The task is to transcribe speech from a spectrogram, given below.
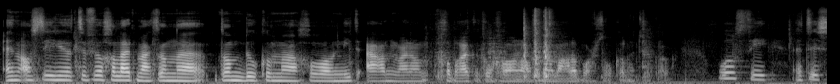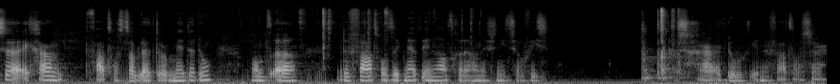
En als die te veel geluid maakt, dan, dan doe ik hem gewoon niet aan. Maar dan gebruik ik hem gewoon als normale borstel. Kan natuurlijk ook. We'll see. Het is, uh, ik ga een vaatwastablet door het midden doen. Want de vaat wat ik net in had gedaan is niet zo vies. Schaar doe ik in de vaatwasser.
